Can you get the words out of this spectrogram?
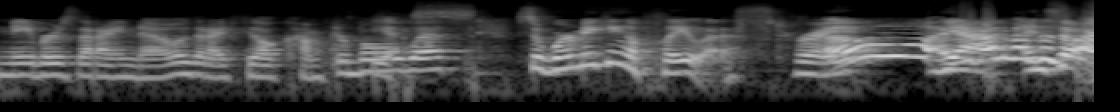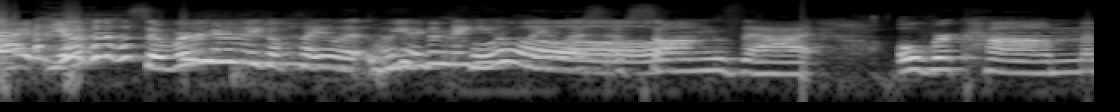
neighbors that I know that I feel comfortable Yes. with. So we're making a playlist, right? Oh, I yeah. about and this so part. I, yep. So we're gonna make a playlist. Okay, We've been making a playlist of songs that overcome.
